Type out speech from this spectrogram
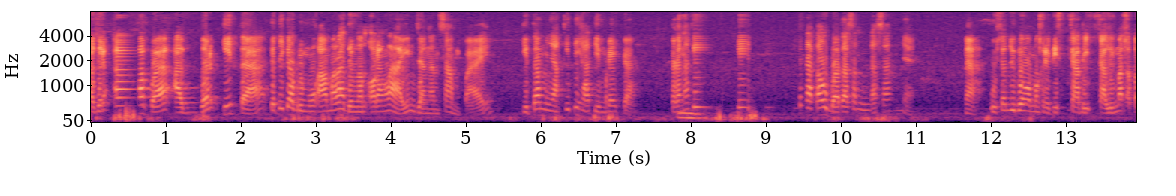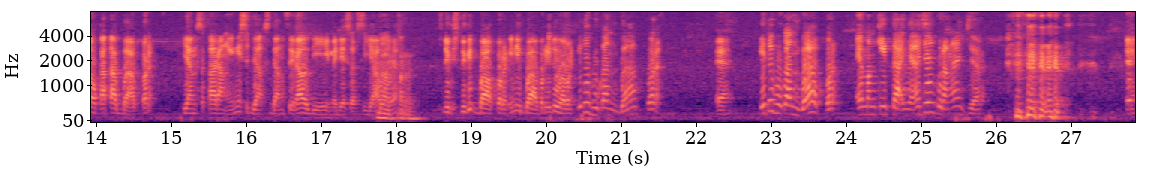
Agar apa? Agar kita ketika bermuamalah dengan orang lain jangan sampai kita menyakiti hati mereka. Karena hmm. kita tahu batasan-batasannya. Nah, Ustaz juga mau mengkritis kalimat atau kata baper yang sekarang ini sedang sedang viral di media sosial ya. baper. ya. Sedikit-sedikit baper, ini baper, itu baper. Itu bukan baper. Ya. Itu bukan baper, emang kitanya aja yang kurang ajar. Ya.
